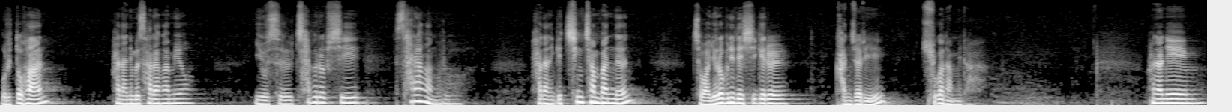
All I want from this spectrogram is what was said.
우리 또한 하나님을 사랑하며 이웃을 차별 없이 사랑함으로 하나님께 칭찬받는 저와 여러분이 되시기를 간절히 축원합니다. 하나님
